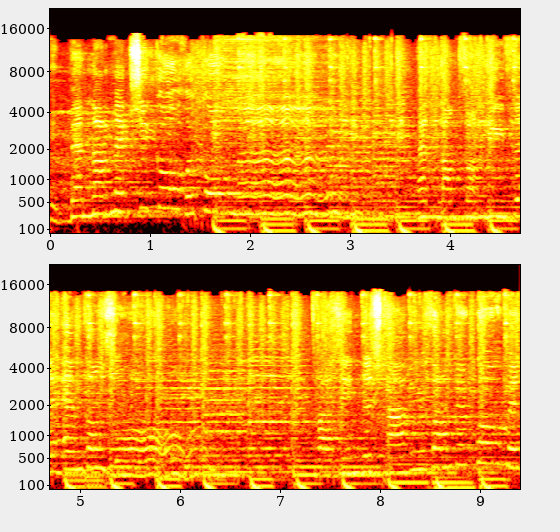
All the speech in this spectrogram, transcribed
Ik ben naar Mexico gekomen, het land van liefde en van zon. Het was in de schaduw van de bomen,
